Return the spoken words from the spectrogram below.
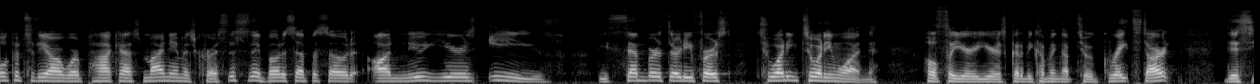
Welcome to the Our Word Podcast. My name is Chris. This is a bonus episode on New Year's Eve, December 31st, 2021. Hopefully, your year is going to be coming up to a great start. This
